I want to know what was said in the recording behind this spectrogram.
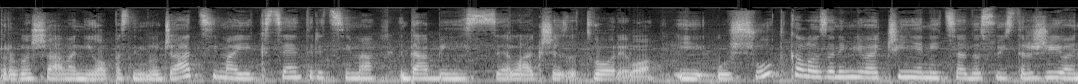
proglašavani opasnim luđacima i ekscentricima da bi ih se lakše zatvorilo i ušutkalo. Zanimljiva je činjenica da su istraživanja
